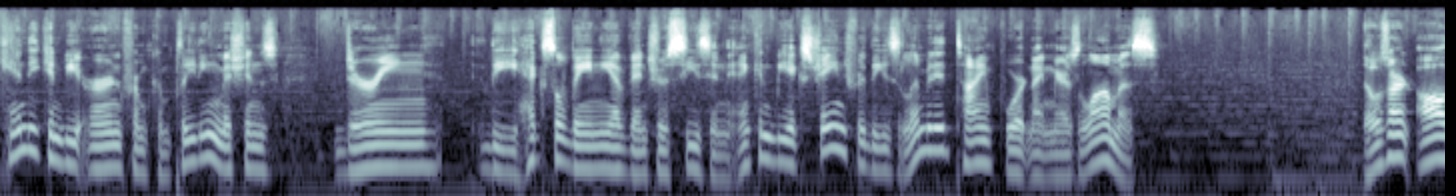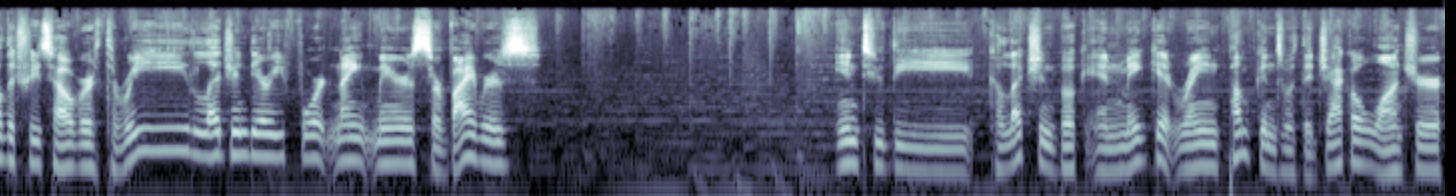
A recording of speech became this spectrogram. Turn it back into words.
Candy can be earned from completing missions during the Hexylvania Venture season and can be exchanged for these limited time Fortnitemares llamas. Those aren't all the treats, however. Three legendary Fortnitemares survivors into the collection book and make it rain pumpkins with the Jack-o-Launcher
